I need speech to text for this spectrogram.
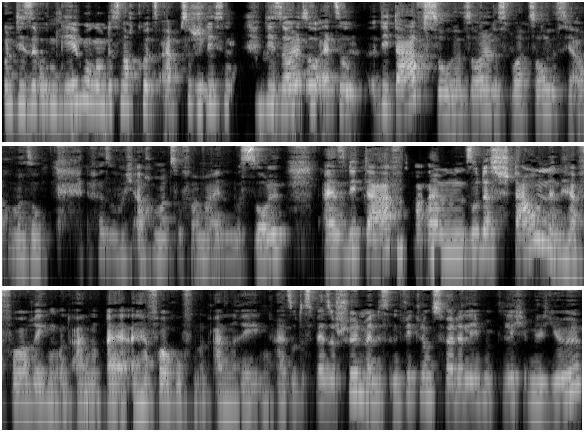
Und diese okay. Umgebung, um das noch kurz abzuschließen, mhm. die soll so, also die darf so, soll, das Wort soll ist ja auch immer so, versuche ich auch immer zu vermeiden, das soll. Also die darf ähm, so das Staunen hervorregen und an, äh, hervorrufen und anregen. Also das wäre so schön, wenn das entwicklungsförderliche Milieu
